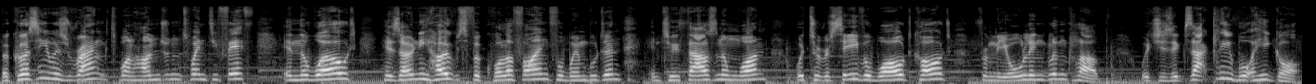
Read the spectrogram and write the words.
Because he was ranked 125th in the world, his only hopes for qualifying for Wimbledon in 2001 were to receive a wild card from the All England club, which is exactly what he got.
